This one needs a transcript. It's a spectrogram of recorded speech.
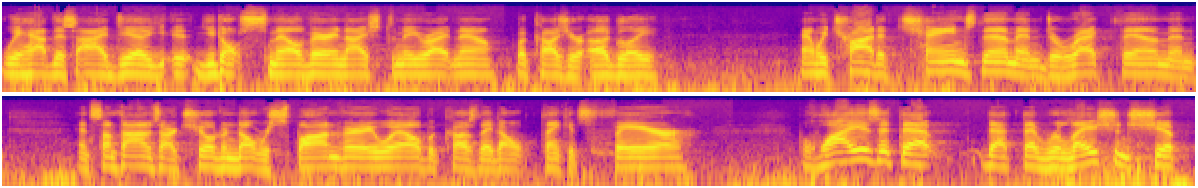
we have this idea you, you don't smell very nice to me right now because you're ugly. And we try to change them and direct them and and sometimes our children don't respond very well because they don't think it's fair. But why is it that, that the relationship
